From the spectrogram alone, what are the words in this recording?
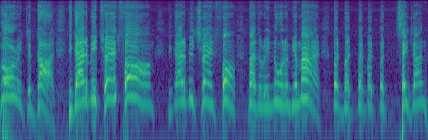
Glory to God. You got to be transformed. You got to be transformed by the renewing of your mind. But but but but but St. John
